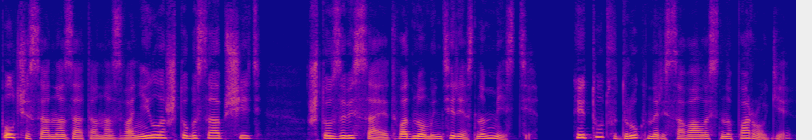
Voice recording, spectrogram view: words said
Полчаса назад она звонила, чтобы сообщить, что зависает в одном интересном месте. И тут вдруг нарисовалась на пороге.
